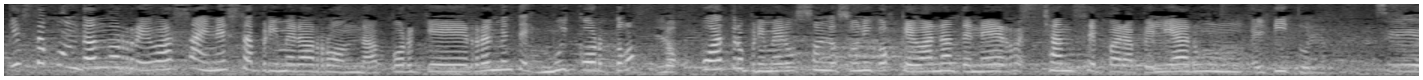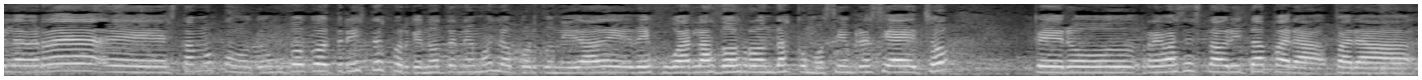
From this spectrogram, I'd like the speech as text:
¿A qué está apuntando Rebasa en esta primera ronda? Porque realmente es muy corto, los cuatro primeros son los únicos que van a tener chance para pelear el título. Sí, la verdad eh, estamos como que un poco tristes porque no tenemos la oportunidad de, jugar las dos rondas como siempre se ha hecho, pero Rebasa está ahorita para, para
